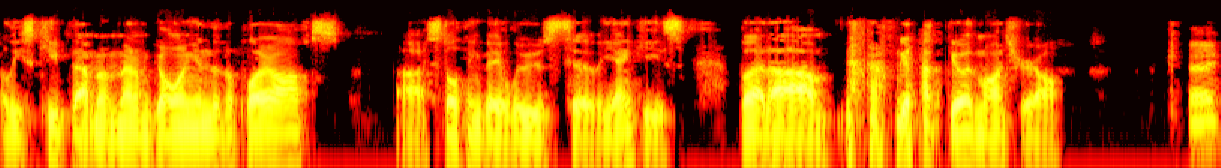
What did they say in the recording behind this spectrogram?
at least keep that momentum going into the playoffs. Uh, I uh, still think they lose to the Yankees, but um, I'm gonna have to go with Montreal. Okay.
